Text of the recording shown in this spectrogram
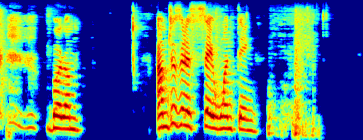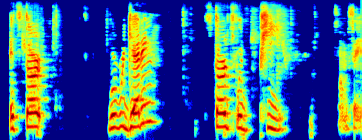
but um I'm just gonna say one thing. It start what we're getting starts with P. That's what I'm saying.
